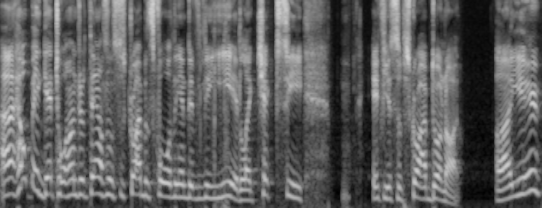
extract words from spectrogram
uh, help me get to 100,000 subscribers for the end of the year. Like, check to see if you're subscribed or not. Are you?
